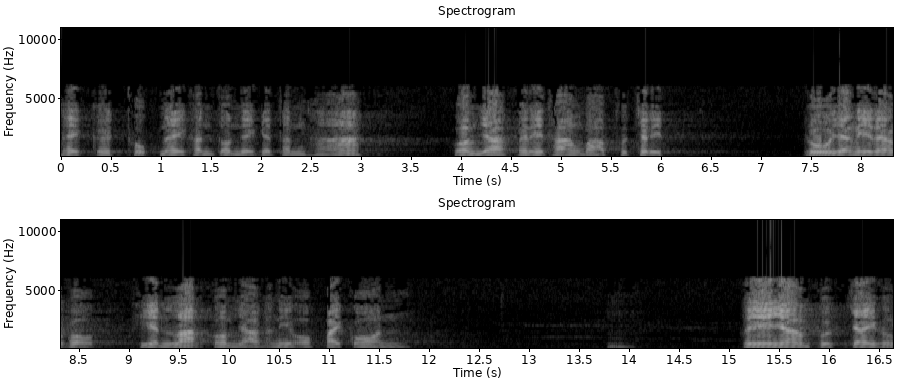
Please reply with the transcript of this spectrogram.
ให้เกิดทุกข์ในขั้นต้นได้แก่ตัณหา ความอยากไปในทางบาปทุจริต รู้อย่างนี้แล้วก็เพียรละความอยากอันนี้ออกไปก่อนพยายามฝึกใจของ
